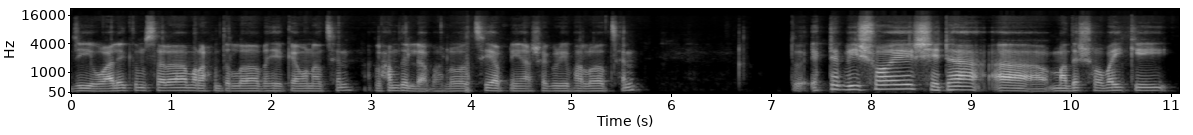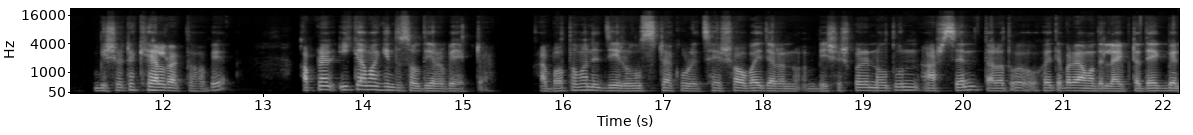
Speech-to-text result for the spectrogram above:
জি, ওয়ালাইকুম সালাম রাহমাতুল্লাহ। ভাইয়া কেমন আছেন? আলহামদুলিল্লাহ ভালো আছি। আপনি আশা করি ভালো আছেন। তো একটা বিষয় সেটা আমাদের সবাইকেই বিষয়টা খেয়াল রাখতে হবে। আপনার ইকামা কিন্তু সৌদি আরবে একটা। আর বর্তমানে যে রুলসটা করেছে, সবাই যারা বিশেষ করে নতুন আসছেন, তারা তো হইতে পারে আমাদের লাইভটা দেখবেন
